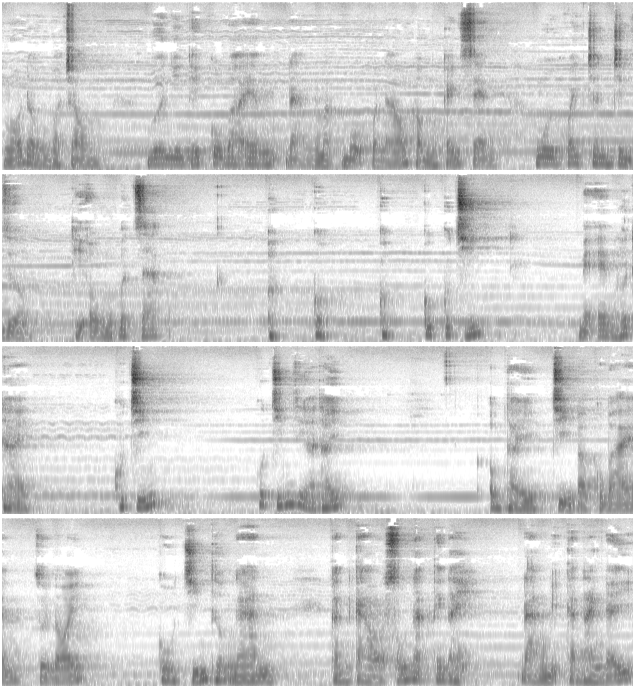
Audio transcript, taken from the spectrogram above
ngó đầu vào trong. Vừa nhìn thấy cô ba em đang mặc bộ quần áo hồng cánh sen ngồi khoanh chân trên giường thì ông bất giác. Ờ cô cô cô cô chín. Mẹ em hớt hải cô chín? Cô chín gì hả thầy Ông thầy chỉ vào cô ba em rồi nói, Cô chín thượng ngàn, Cằn cào số nặng thế này, Đang bị căn hành đấy.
